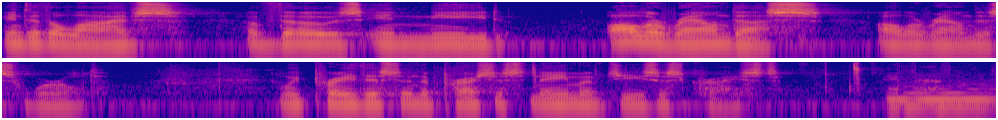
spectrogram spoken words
into the lives of those in need all around us, all around this world. We pray this in the precious name of Jesus Christ. Amen.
